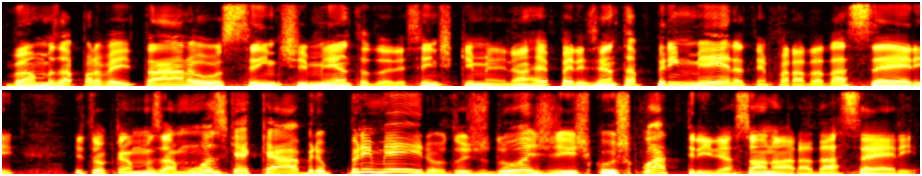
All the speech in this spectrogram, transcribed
vamos aproveitar o sentimento adolescente que melhor representa a primeira temporada da série. E tocamos a música que abre o primeiro dos dois discos com a trilha sonora da série.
